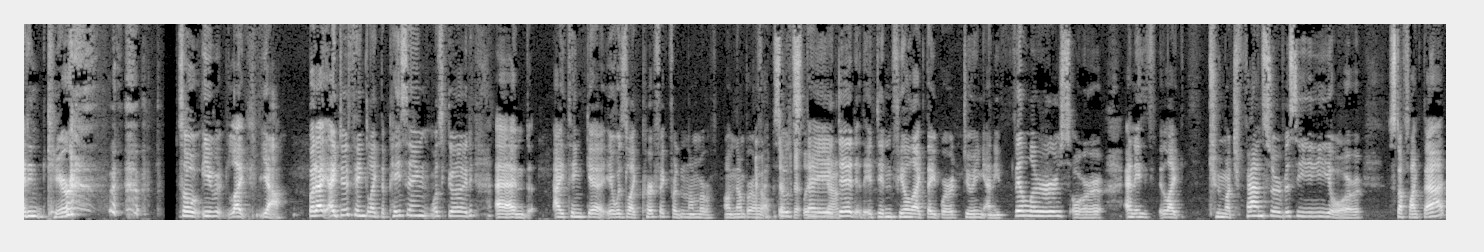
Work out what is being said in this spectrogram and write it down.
I didn't care. so even like yeah, but I I do think like the pacing was good and I think uh, it was like perfect for the number of a number of Oh, episodes they yeah. did. It- It didn't feel like they were doing any fillers or any like too much fan servicey or stuff like that.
